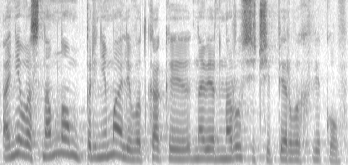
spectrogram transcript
они в основном принимали, вот как и, наверное, русичи первых веков,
